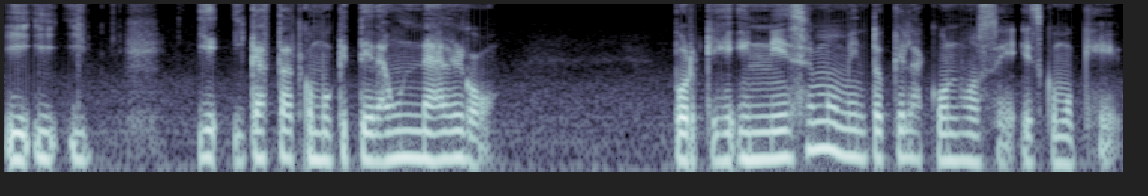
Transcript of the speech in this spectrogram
Y, y, y, y, y hasta como que te da un algo porque en ese momento que la conoce es como que,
